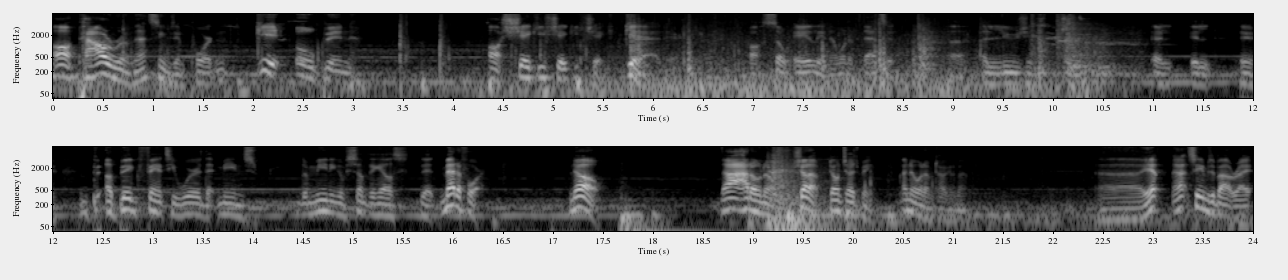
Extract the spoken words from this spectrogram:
Oh, power room. That seems important. Get open. Oh, shaky, shaky, shaky. Get out of there. Oh, so alien. I wonder if that's an uh, illusion. Il, il, uh, a big fancy word that means the meaning of something else. That metaphor. No. Ah, I don't know. Shut up. Don't judge me. I know what I'm talking about. Uh, yep, that seems about right.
